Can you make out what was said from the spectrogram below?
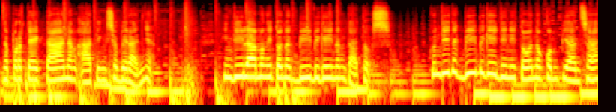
na protektahan ang ating soberanya. Hindi lamang ito nagbibigay ng datos, kundi nagbibigay din ito ng kumpiyansa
